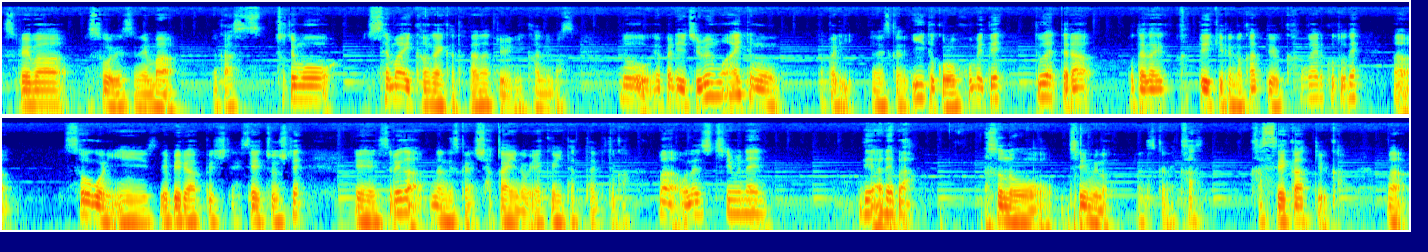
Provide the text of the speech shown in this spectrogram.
それは、そうですね、まあ、なんか、とても狭い考え方だなというふうに感じます。と、やっぱり自分も相手も、やっぱり、何ですかね、いいところを褒めて、どうやったらお互いが勝っていけるのかっていう考えることで、まあ、相互にレベルアップして成長して、えー、それが何ですかね、社会の役に立ったりとか、まあ、同じチーム内であれば、その、チームの、何ですかね、活性化っていうか、まあ、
